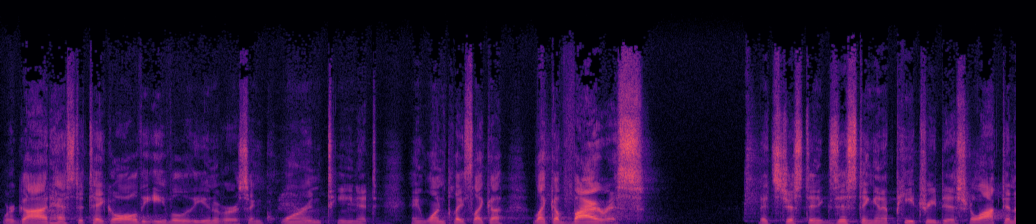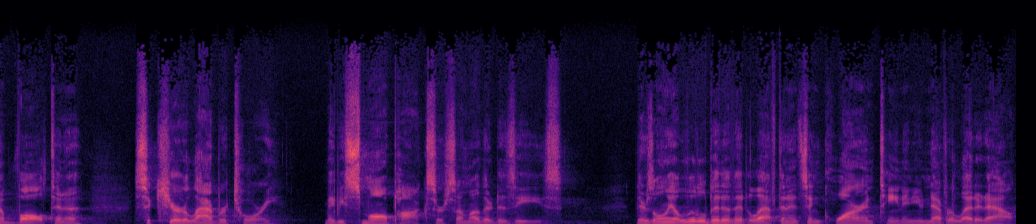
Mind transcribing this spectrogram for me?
where God has to take all the evil of the universe and quarantine it in one place, like a, like a virus that's just existing in a petri dish, locked in a vault in a secure laboratory, maybe smallpox or some other disease. There's only a little bit of it left, and it's in quarantine, and you never let it out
